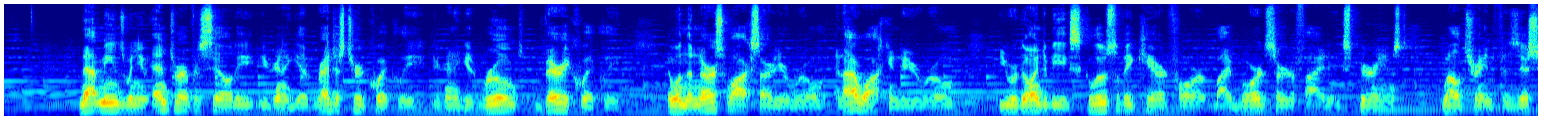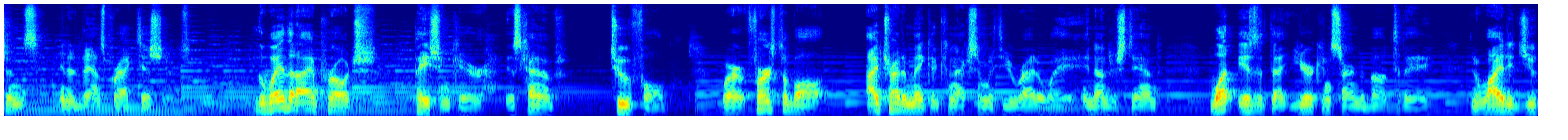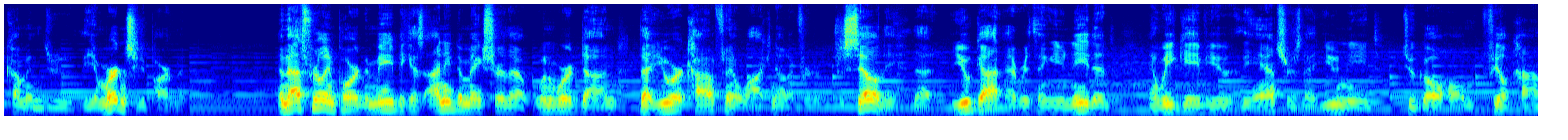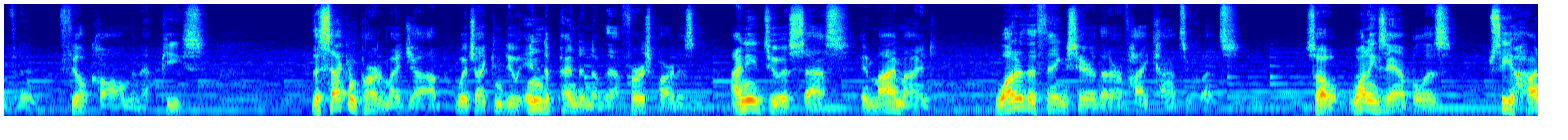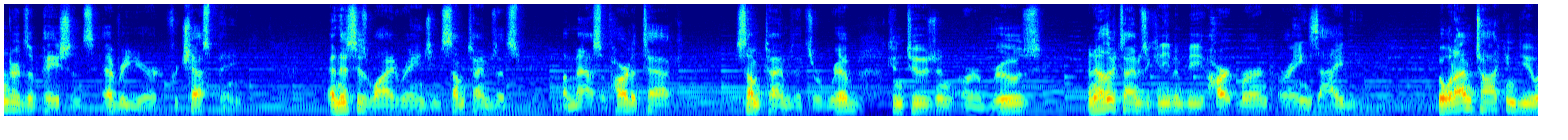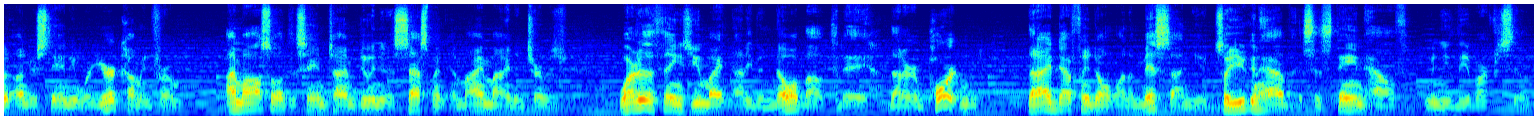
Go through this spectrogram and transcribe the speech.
That means when you enter a facility, you're going to get registered quickly, you're going to get roomed very quickly. And when the nurse walks out of your room and I walk into your room, you are going to be exclusively cared for by board certified, experienced, well trained physicians and advanced practitioners. The way that I approach patient care is kind of twofold, where first of all, I try to make a connection with you right away and understand what is it that you're concerned about today and why did you come into the emergency department? And that's really important to me because I need to make sure that when we're done, that you are confident walking out of our facility, that you got everything you needed and we gave you the answers that you need to go home, feel confident, feel calm and at peace. The second part of my job, which I can do independent of that first part, is I need to assess, in my mind, what are the things here that are of high consequence? So, one example is see hundreds of patients every year for chest pain. And this is wide ranging. Sometimes it's a massive heart attack, sometimes it's a rib contusion or a bruise, and other times it can even be heartburn or anxiety. But when I'm talking to you and understanding where you're coming from, I'm also at the same time doing an assessment in my mind in terms of what are the things you might not even know about today that are important that I definitely don't want to miss on you so you can have sustained health when you leave our facility.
